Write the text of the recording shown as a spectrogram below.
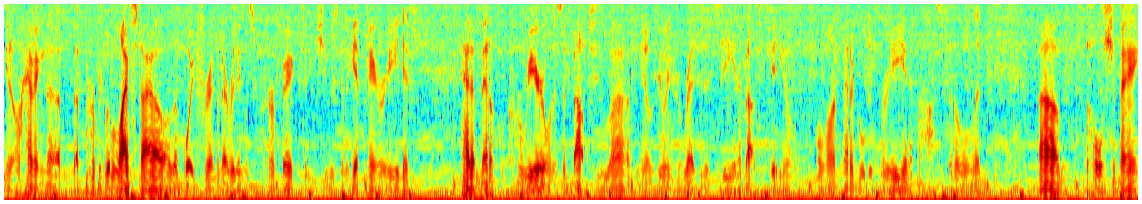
you know, having the, the perfect little lifestyle, the boyfriend and everything was perfect, and she was going to get married and had a medical career when was about to, uh, you know, doing her residency and about to get, you know, full-on medical degree and at the hospital and um, the whole shebang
